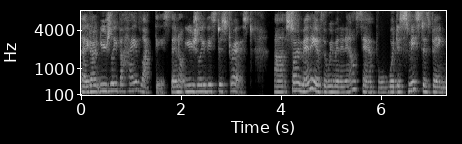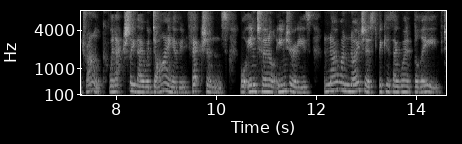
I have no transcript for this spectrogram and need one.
They don't usually behave like this. They're not usually this distressed. Uh, so many of the women in our sample were dismissed as being drunk when actually they were dying of infections or internal injuries, and no one noticed because they weren't believed.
